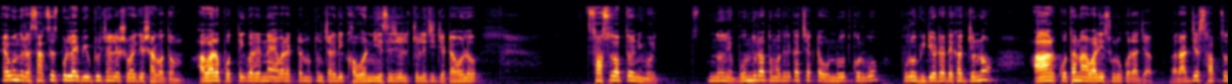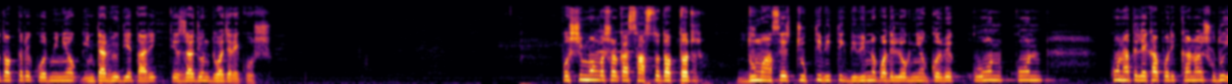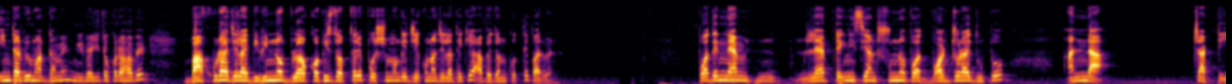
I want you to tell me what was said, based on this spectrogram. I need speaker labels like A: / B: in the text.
A: হ্যাঁ বন্ধুরা successful life YouTube চ্যানেলে সবাইকে স্বাগতম। আবারও প্রত্যেকবারের ন্যায় আবার একটা নতুন চাকরির খবর নিয়ে এসে চলে- চলেছি, যেটা হলো স্বাস্থ্য দপ্তর নিময় বন্ধুরা, তোমাদের কাছে একটা অনুরোধ করব পুরো ভিডিওটা দেখার জন্য। আর কোথা না বাড়ি শুরু করা যাক। রাজ্যের স্বাস্থ্য দপ্তরে কর্মী নিয়োগ ইন্টারভিউ দিয়ে তারিখ তেসরা জুন দু হাজার একুশ। পশ্চিমবঙ্গ সরকার স্বাস্থ্য দপ্তর দু মাসের চুক্তিভিত্তিক বিভিন্ন পদে লোক নিয়োগ করবে। কোন কোন কোন হাতে লেখা পরীক্ষা নয়, শুধু ইন্টারভিউ মাধ্যমে নির্বাচিত করা হবে। বাঁকুড়া জেলায় বিভিন্ন ব্লক অফিস দপ্তরে পশ্চিমবঙ্গের যে কোনো জেলা থেকে আবেদন করতে পারবেন। পদের নাম, ল্যাব টেকনিশিয়ান শূন্য পদ বর্জরায় দুটো, আন্ডা চারটি।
